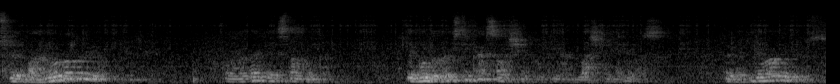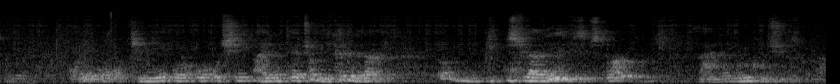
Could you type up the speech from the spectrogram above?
Süleymaniye orada duruyor. Onlar da İstanbul'da. E burada da İstiklal Savaşı yapıldı yani başkenti orası. Demek ki devam ediyoruz. O, o kimliği, o, o, o şey ayrıntıya çok dikkat edin ha. Falan değiliz biz Müslüman. Zaten bunu konuşuyoruz burada.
